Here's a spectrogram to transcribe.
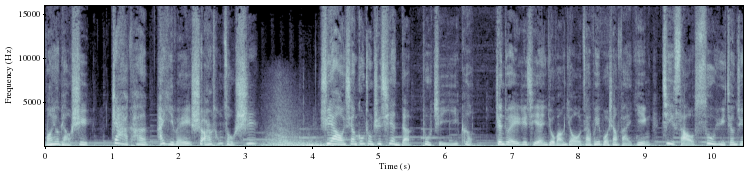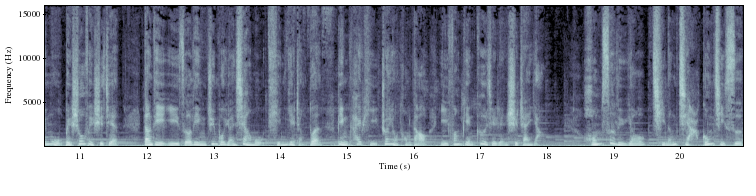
网友表示，乍看还以为是儿童走失，需要向公众致歉的不止一个。针对日前有网友在微博上反映祭扫粟裕将军墓被收费事件，当地已责令军博园项目停业整顿，并开辟专用通道，以方便各界人士瞻仰。红色旅游岂能假公济私？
